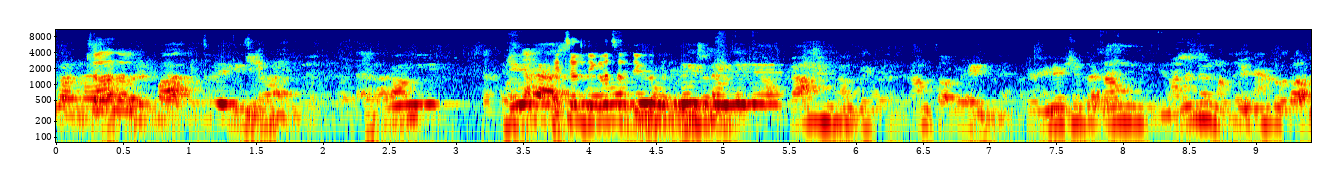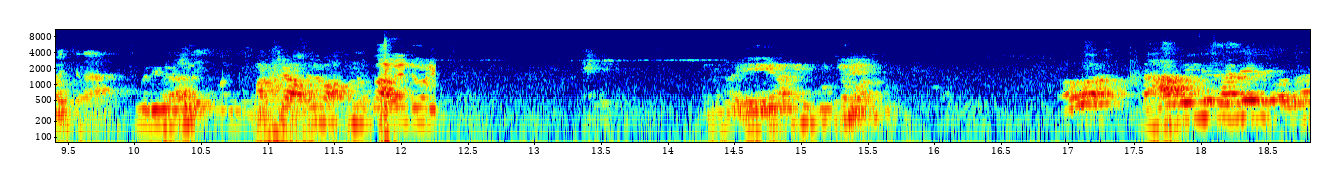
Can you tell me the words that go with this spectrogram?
सांगा. तुम्ही पाच रुपये घेता आणि हे ठेवलेले. काम काम चालू आहे. रिनोव्हेशनचं काम झालं नाही मागच्या इथून लोक आले. रिनोव्हेशन मागच्या आपण आपण लोक आले हे आणि अहो, दहा महिने झाले पंधरा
